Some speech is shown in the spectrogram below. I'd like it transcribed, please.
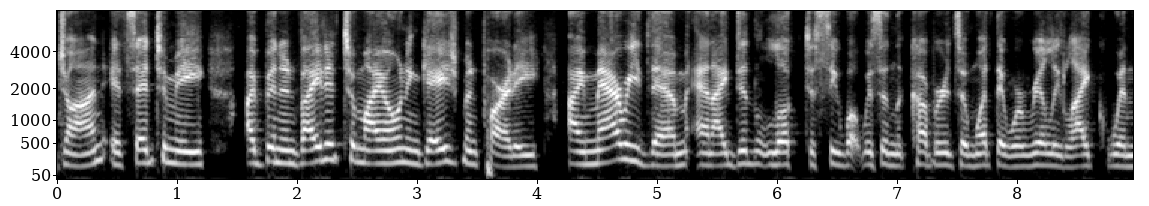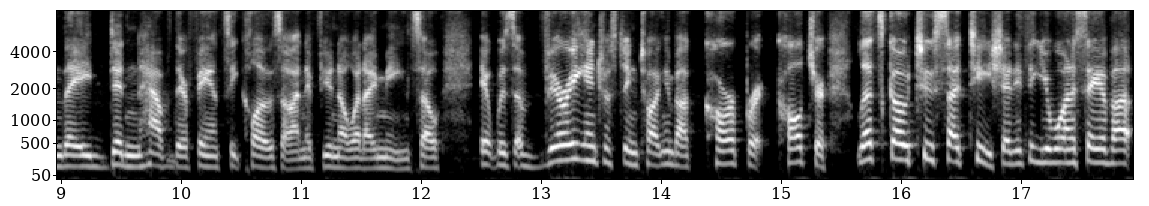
John. It said to me, I've been invited to my own engagement party. I married them and I didn't look to see what was in the cupboards and what they were really like when they didn't have their fancy clothes on, if you know what I mean. So it was a very interesting talking about corporate culture. Let's go to Satish. Anything you want to say about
